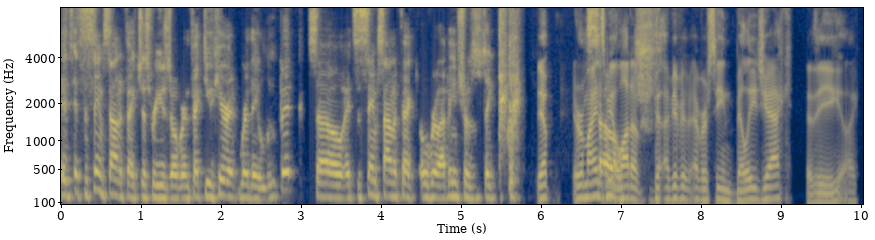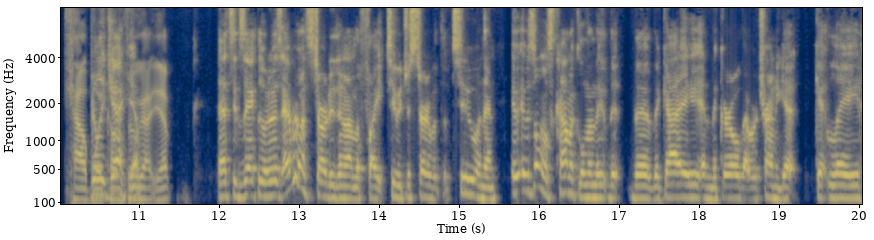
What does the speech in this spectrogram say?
It's it's the same sound effect just reused over. In fact, you hear it where they loop it, so it's the same sound effect overlapping. So it's like Yep. It reminds me a lot of. Have you ever seen Billy Jack, the like cowboy Billy kung Jack, fu yep. guy? Yep. that's exactly what it was. Everyone started in on the fight too. It just started with the two, and then it, it was almost comical. And then the, the the the guy and the girl that were trying to get get laid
